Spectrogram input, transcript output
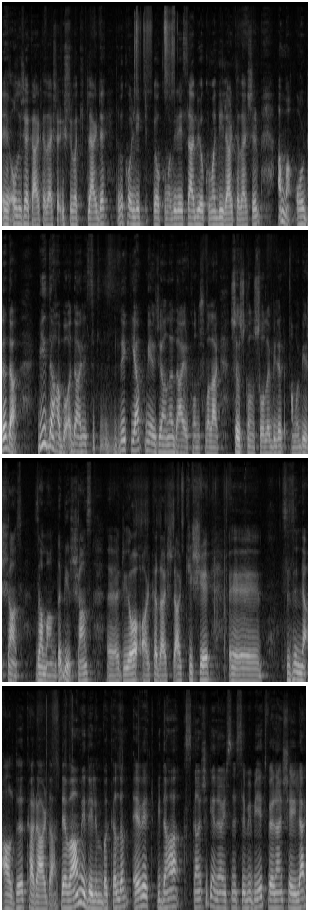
e, olacak arkadaşlar üçlü vakitlerde. Tabii kolektif bir okuma, bireysel bir okuma değil arkadaşlarım. Ama orada da bir daha bu adaletsizlik yapmayacağına dair konuşmalar söz konusu olabilir ama bir şans, zamanda bir şans e, diyor arkadaşlar. Kişi e, sizinle aldığı kararda. Devam edelim bakalım. Evet bir daha kıskançlık enerjisine sebebiyet veren şeyler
